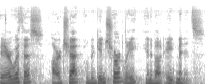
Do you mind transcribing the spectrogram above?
Bear with us. Our chat will begin shortly in about eight minutes.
